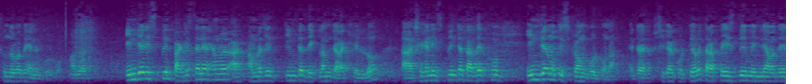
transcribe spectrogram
সুন্দরভাবে হ্যান্ডেল করব। ইন্ডিয়ার স্পিন পাকিস্তানের আমরা যে টিমটা দেখলাম যারা খেললো সেখানে স্পিনটা তাদের খুব ইন্ডিয়ার মতো স্ট্রং বলব না। এটা স্বীকার করতে হবে। তারা পেস দিয়ে মেনলি আমাদের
